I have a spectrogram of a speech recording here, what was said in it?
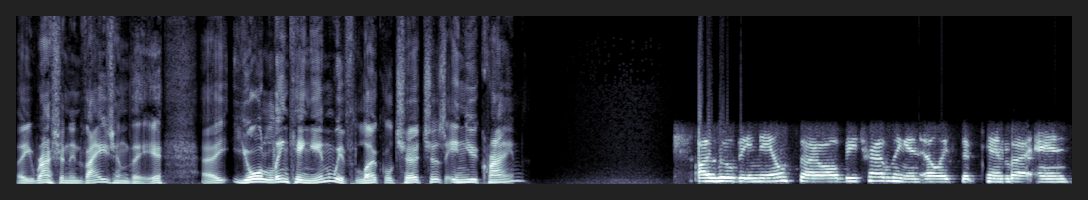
the Russian invasion there. Uh, you're linking in with local churches in Ukraine? I will be, Neil. So I'll be travelling in early September, and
